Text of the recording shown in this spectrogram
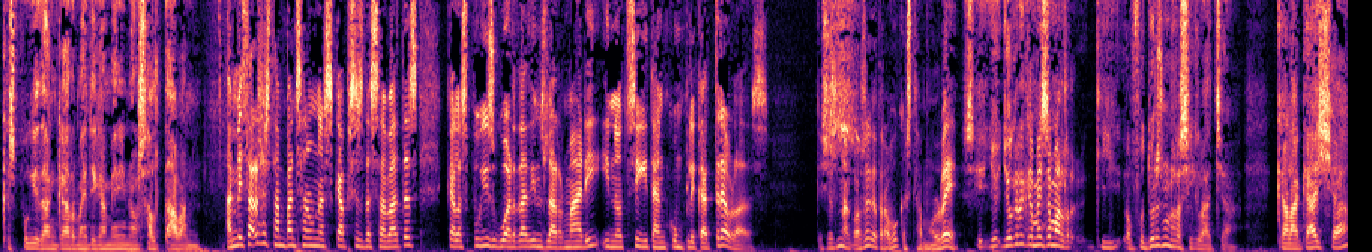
que es pugui tancar hermèticament i no saltaven. A més, ara s'estan pensant unes capses de sabates que les puguis guardar dins l'armari i no et sigui tan complicat treure-les. Que això és una cosa que trobo que està molt bé. Sí, jo, jo crec que a més amb el, el futur és un reciclatge. Que la caixa,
